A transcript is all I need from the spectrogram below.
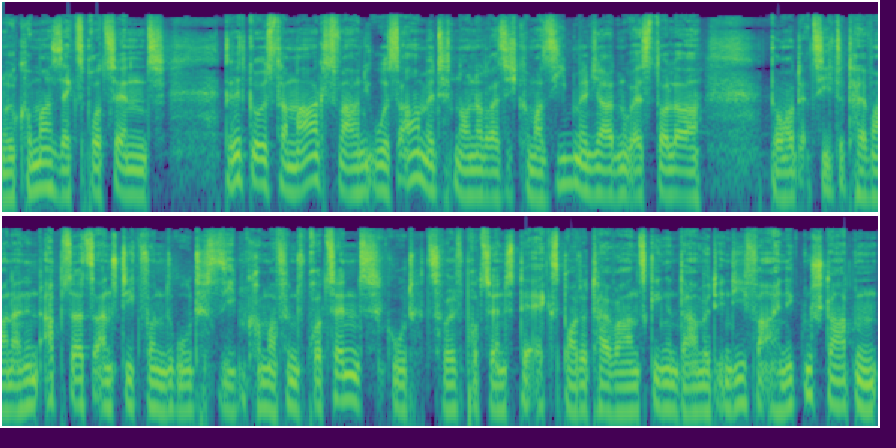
0,6 Prozent. Drittgrößter Markt waren die USA mit 39,7 Milliarden US-Dollar. Dort erzielte Taiwan einen Absatzanstieg von gut 7,5 Prozent. Gut 12 Prozent der Exporte Taiwans gingen damit in die Vereinigten Staaten.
